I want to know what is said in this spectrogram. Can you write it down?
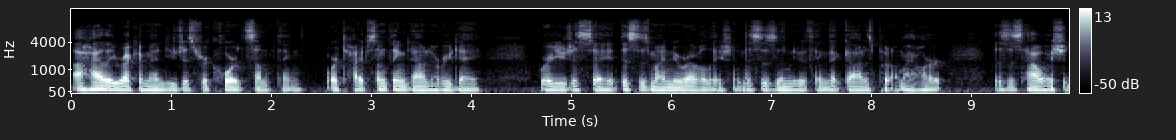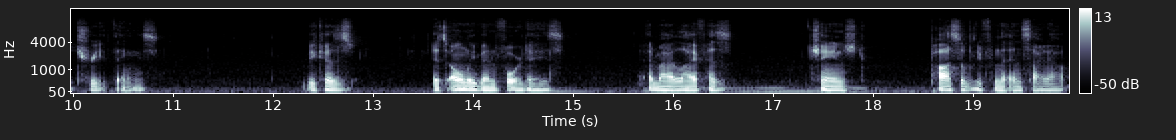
I highly recommend you just record something or type something down every day where you just say, This is my new revelation. This is a new thing that God has put on my heart. This is how I should treat things. Because it's only been four days, and my life has changed possibly from the inside out.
